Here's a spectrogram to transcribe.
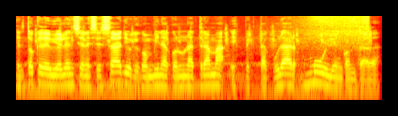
el toque de violencia necesario que combina con una trama espectacular, muy bien contada.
